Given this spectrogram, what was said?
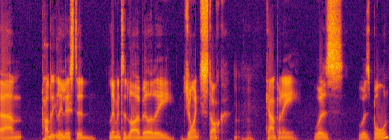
um, publicly listed limited liability joint stock company was was born.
